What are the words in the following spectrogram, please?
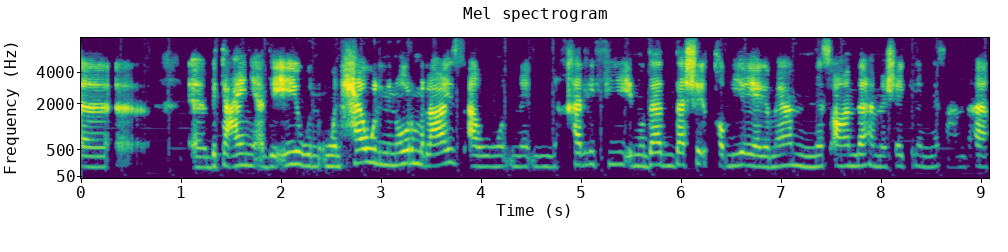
آه، آه، بتعاني قد إيه ون- ونحاول normalize أو نخلي فيه إنه ده ده شيء طبيعي يا جماعة إن الناس آه عندها مشاكل الناس عندها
